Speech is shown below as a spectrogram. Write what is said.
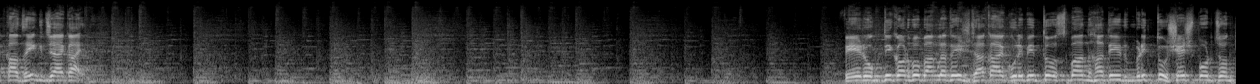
একাধিক জায়গায়। ফের অগ্নিগর্ভ বাংলাদেশ, ঢাকায় গুলিবিদ্ধ ওসমান হাদির মৃত্যু। শেষ পর্যন্ত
